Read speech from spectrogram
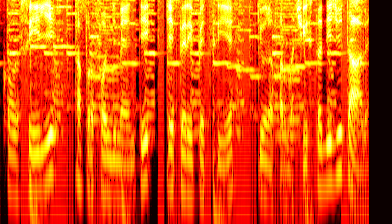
consigli, approfondimenti e peripezie di una farmacista digitale.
